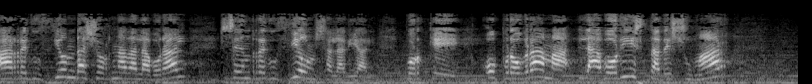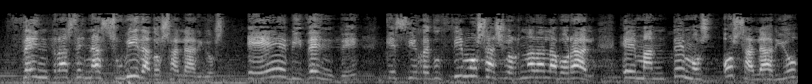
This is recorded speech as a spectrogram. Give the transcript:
a reducción da xornada laboral sen reducción salarial, porque o programa laborista de Sumar céntrase na subida dos salarios. E é evidente que se reducimos a xornada laboral e mantemos o salario,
